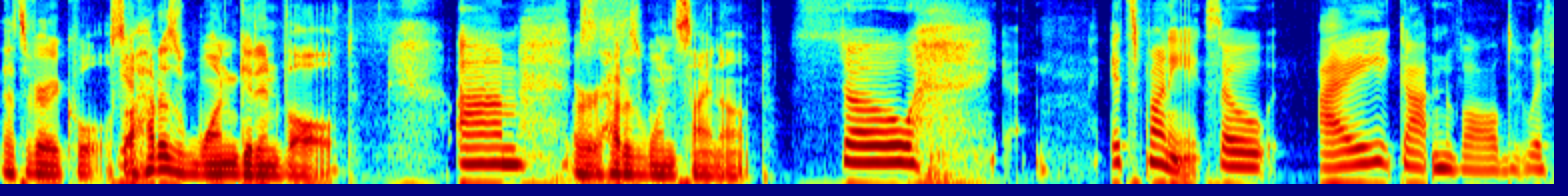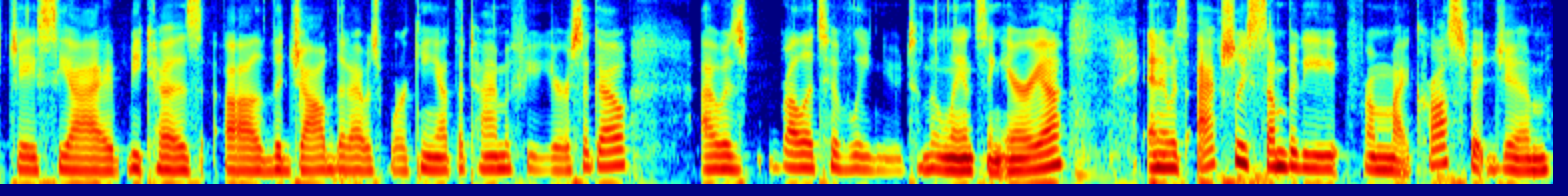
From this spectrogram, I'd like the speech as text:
That's very cool. So Yeah. how does one get involved? Um Or how does one sign up? So it's funny. So I got involved with JCI because uh, the job that I was working at the time a few years ago, I was relatively new to the Lansing area. And it was actually somebody from my CrossFit gym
